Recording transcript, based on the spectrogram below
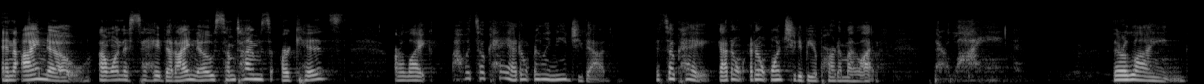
And I know, I want to say that I know sometimes our kids are like, "Oh, it's okay. I don't really need you, dad. It's okay. I don't I don't want you to be a part of my life." They're lying. They're lying.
